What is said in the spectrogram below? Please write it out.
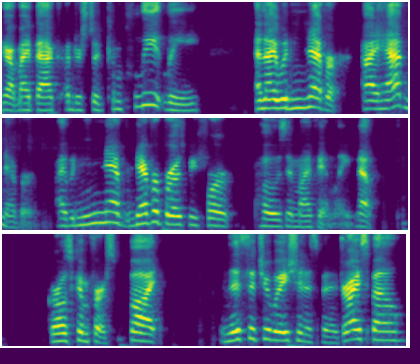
got my back understood completely. And I would never, I have never, I would never, never bros before hoes in my family. No, girls come first. But in this situation, it's been a dry spell.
